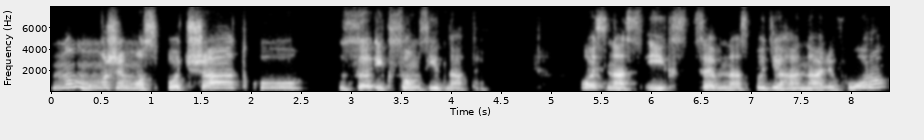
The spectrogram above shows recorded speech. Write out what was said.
Ну, можемо спочатку з х з'єднати. Ось у нас х це в нас по діагоналі вгору.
